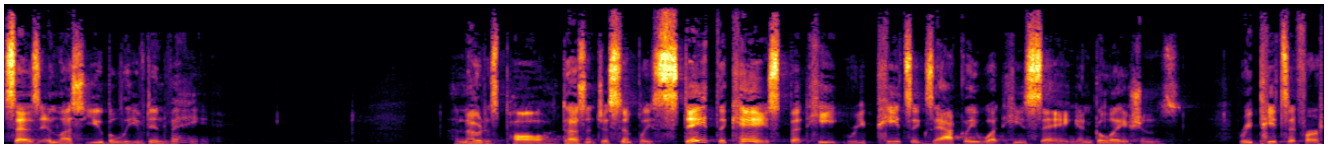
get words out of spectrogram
says, unless you believed in vain. Notice Paul doesn't just simply state the case, but he repeats exactly what he's saying in Galatians. Repeats it for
